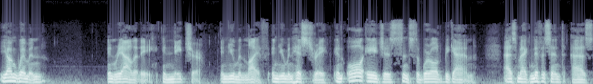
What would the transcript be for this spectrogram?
young women in reality, in nature, in human life, in human history, in all ages since the world began, as magnificent as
